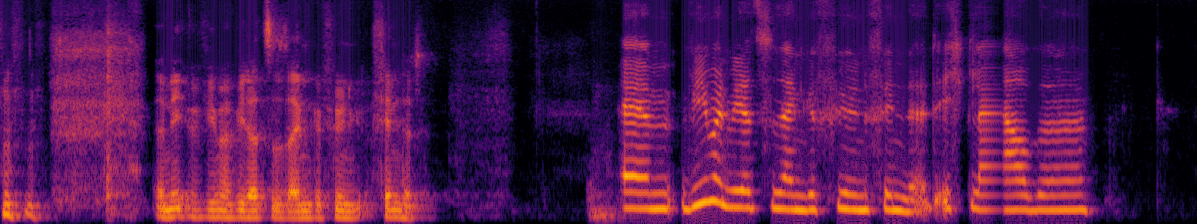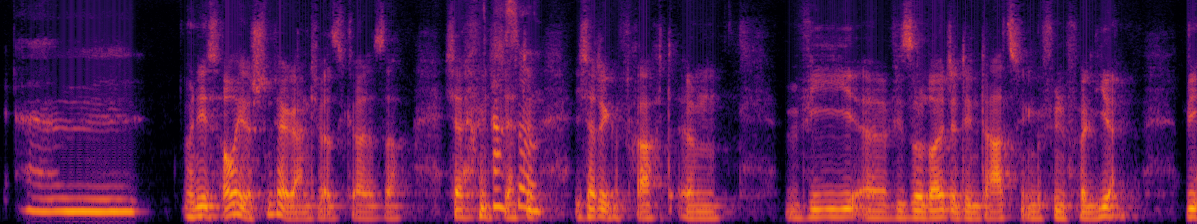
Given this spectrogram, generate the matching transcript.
wie man wieder zu seinen Gefühlen findet. Ähm, wie man wieder zu seinen Gefühlen findet. Ich glaube. Ähm, oh nee, sorry, das stimmt ja gar nicht, was ich gerade sage. Ich, ich, so. hatte, ich hatte gefragt, ähm, wie, äh, wieso Leute den Draht zu ihren Gefühlen verlieren. Wie,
